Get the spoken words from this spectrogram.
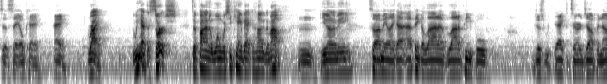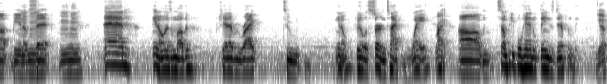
to say, okay, hey, Right. We had to search to find the one where she came back and hugged him out. Mm. You know what I mean? So I mean, like I, I think a lot of a lot of people just reacted to her jumping up, being upset, Mm-hmm. and you know, as a mother, she had every right to, you know, feel a certain type of way. Right. Um, some people handle things differently. Yep.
